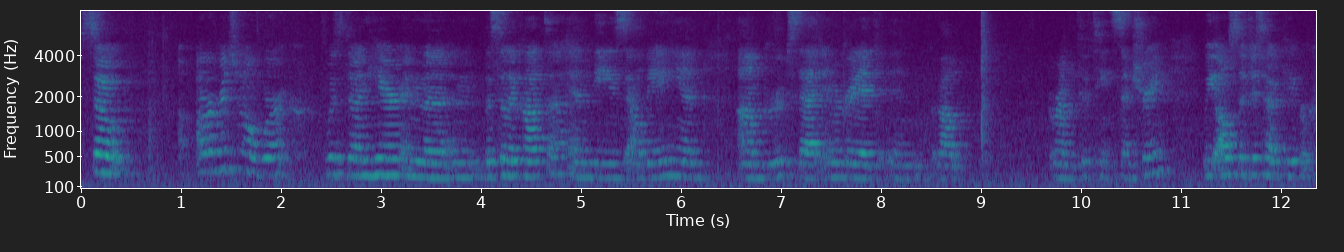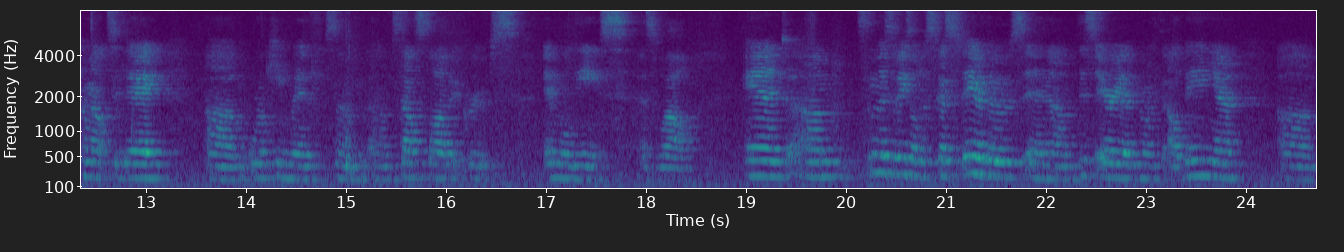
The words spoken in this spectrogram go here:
so our original work was done here in the in Basilicata and these Albanian um, groups that immigrated in about around the 15th century. We also just had a paper come out today um, working with some um, South Slavic groups in Molise as well. And um, some of the studies I'll discuss today are those in um, this area of North Albania, um,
